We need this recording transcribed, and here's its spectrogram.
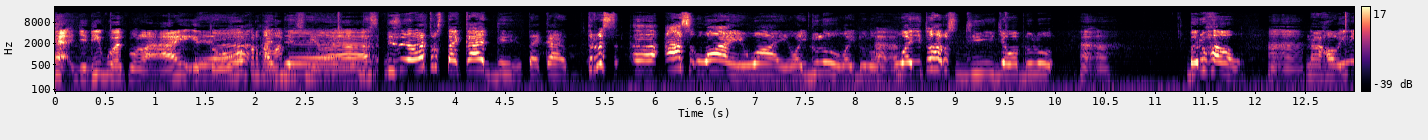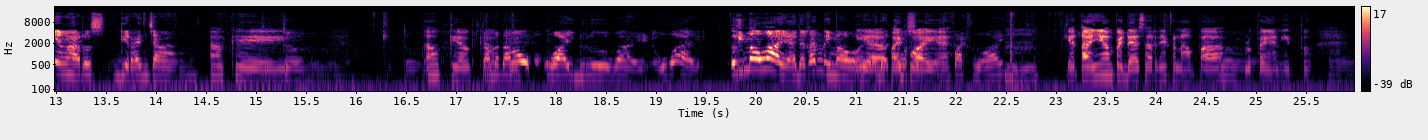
Ya jadi buat mulai itu Ya, pertama ada. Bismillah. Bis- Bismillah terus tekad di tekad terus eh, ask why why why dulu why dulu. Ah. why itu harus dijawab dulu. Heeh, baru how. Heeh. nah how ini yang harus dirancang. Oke. Gitu. Gitu. Oke oke pertama-tama oke. why dulu why why lima why ada kan lima why Iya, ada five why ya. five why Mm-mm. Kayak tanya sampai dasarnya kenapa Hmm. lu pengen itu. Hmm.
